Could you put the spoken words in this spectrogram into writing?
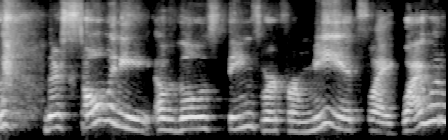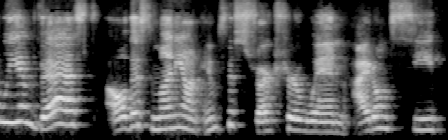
there's so many of those things where for me it's like why would we invest all this money on infrastructure when I don't see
